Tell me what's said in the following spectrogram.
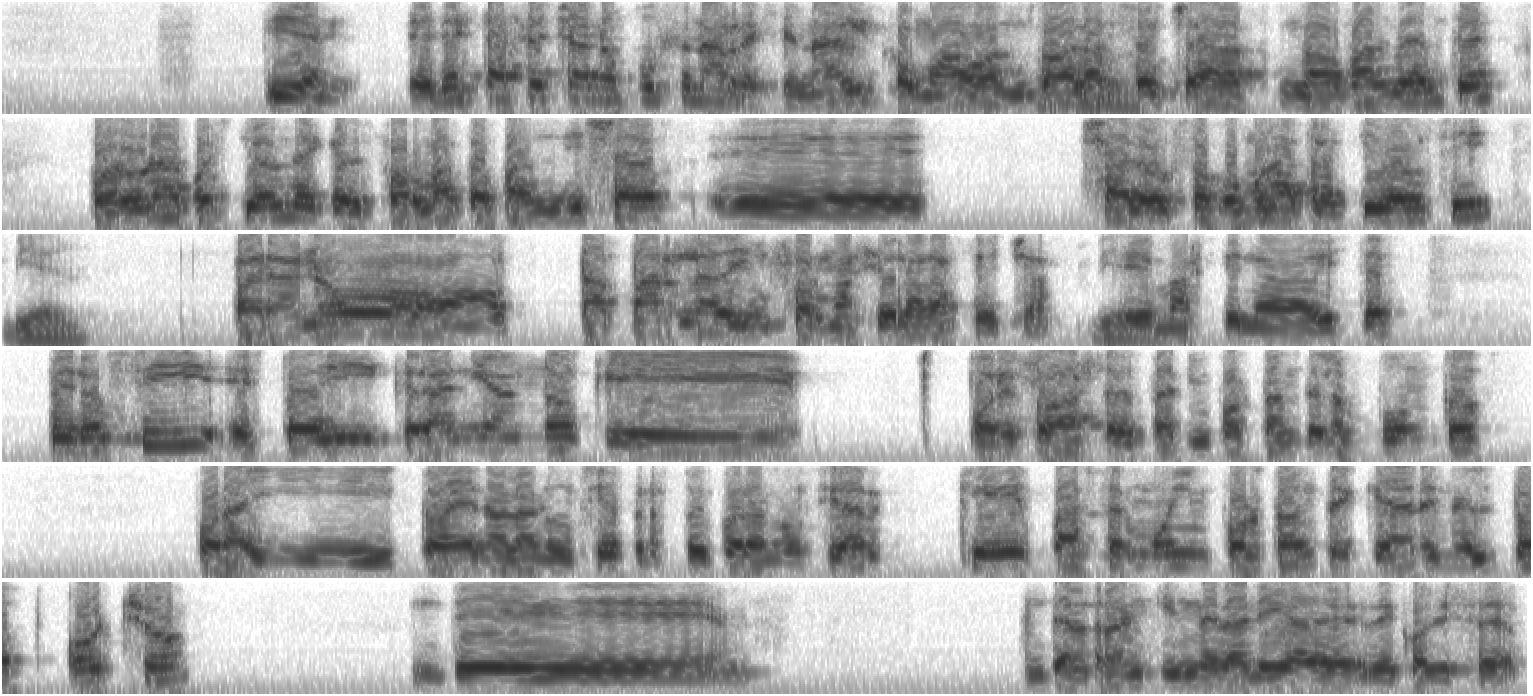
Bien, en esta fecha no puse una regional como hago en todas las fechas normalmente por una cuestión de que el formato pandillas eh, ya lo uso como un atractivo en sí. Bien. Para no taparla de información a la fecha, eh, más que nada, ¿viste? Pero sí estoy craneando que por eso va a ser tan importante los puntos. Por ahí todavía no lo anuncié, pero estoy por anunciar que va a ser muy importante quedar en el top 8 de del ranking de la Liga de Coliseo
